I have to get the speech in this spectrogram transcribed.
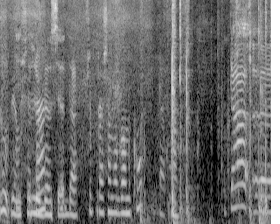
Lubią się, tak? lubią się, да. Przepraszam, ogonku. Tak. Ta e,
